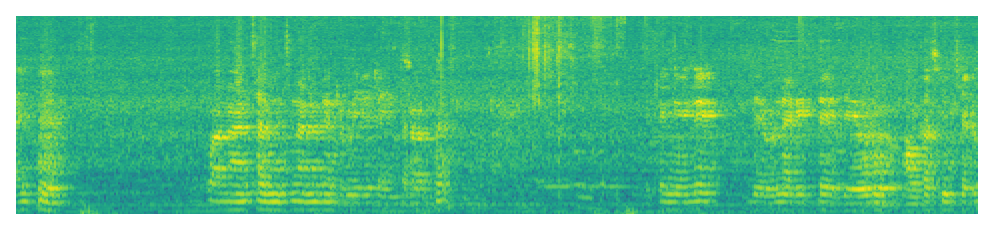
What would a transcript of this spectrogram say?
అయితే వాళ్ళ నాన్న చదివించిన ఇంటర్మీడియట్ అయిన తర్వాత ఇక నేనే దేవుడిని అడిగితే దేవుడు అవకాశం ఇచ్చాడు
